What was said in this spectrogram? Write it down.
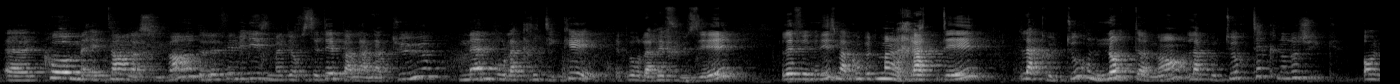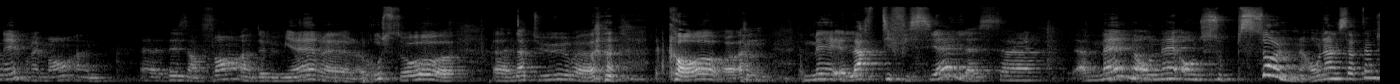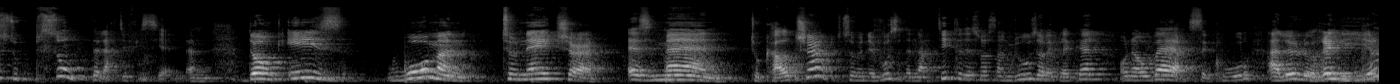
euh, comme étant la suivante, le féminisme est obsédé par la nature, même pour la critiquer et pour la refuser. Le féminisme a complètement raté la culture, notamment la culture technologique. On est vraiment euh, des enfants de lumière, euh, Rousseau, nature, corps mais l'artificiel, même on, est, on soupçonne, on a un certain soupçon de l'artificiel. Donc, is woman to nature as man to culture? Souvenez-vous, c'est un article de 72 avec lequel on a ouvert ce cours. Allez le relire,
